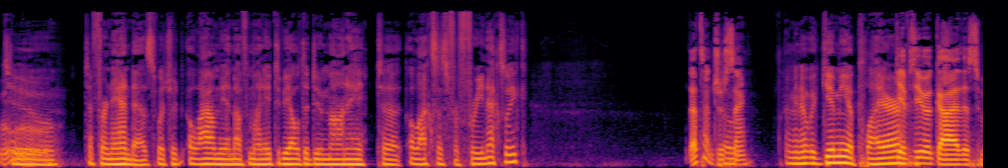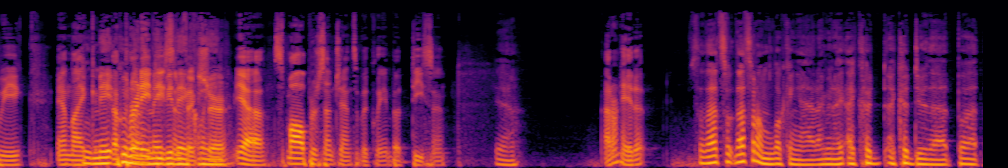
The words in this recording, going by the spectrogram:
to to Fernandez, which would allow me enough money to be able to do Mane to Alexis for free next week. That's interesting. I mean, it would give me a player. Gives you a guy this week and like Who may- a who knows, pretty maybe decent they fixture. clean. Yeah, small percent chance of a clean, but decent. yeah. I don't hate it. So that's what that's what I'm looking at. I mean, I, I could I could do that, but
